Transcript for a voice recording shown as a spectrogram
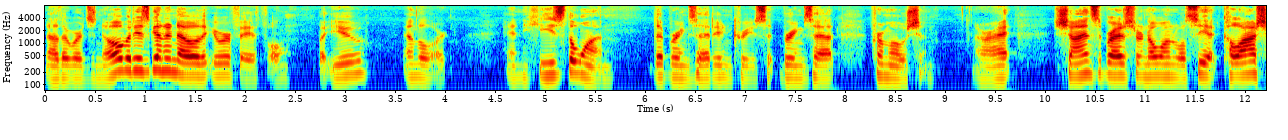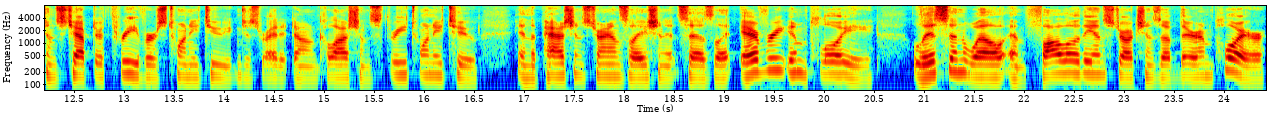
In other words, nobody's going to know that you were faithful but you and the Lord. And He's the one that brings that increase, that brings that promotion. All right? Shines the brightest where no one will see it. Colossians chapter 3, verse 22. You can just write it down. Colossians 3 22 in the Passions Translation, it says, Let every employee listen well and follow the instructions of their employer,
